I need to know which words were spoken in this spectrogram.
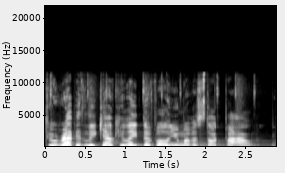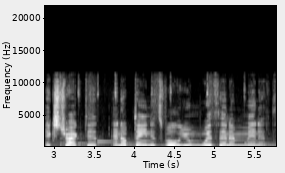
To rapidly calculate the volume of a stockpile, extract it and obtain its volume within a minute.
